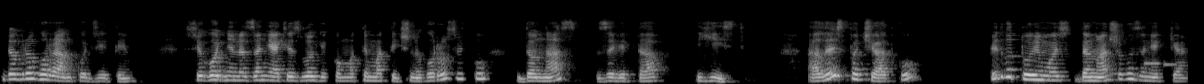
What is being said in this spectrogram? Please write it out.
Доброго ранку, діти! Сьогодні на занятті з логіко-математичного розвитку до нас завітав гість. Але спочатку підготуємось до нашого заняття.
